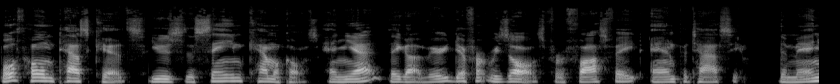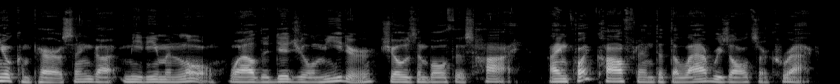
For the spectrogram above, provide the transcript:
Both home test kits used the same chemicals, and yet they got very different results for phosphate and potassium. The manual comparison got medium and low, while the digital meter shows them both as high. I am quite confident that the lab results are correct.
